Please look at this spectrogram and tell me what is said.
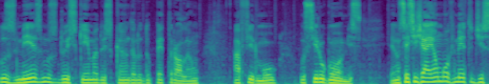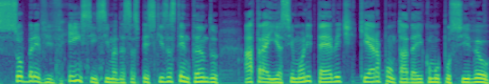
os mesmos do esquema do escândalo do Petrolão, afirmou o Ciro Gomes. Eu não sei se já é um movimento de sobrevivência em cima dessas pesquisas, tentando atrair a Simone Tebet, que era apontada aí como possível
